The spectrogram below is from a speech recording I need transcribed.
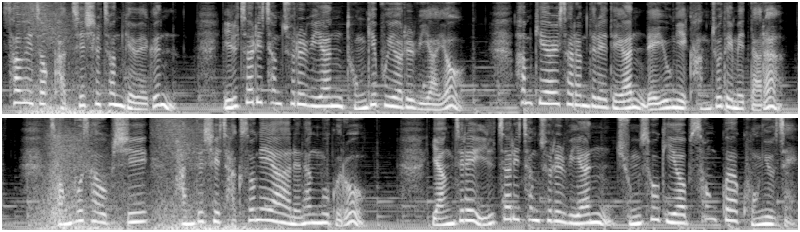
사회적 가치 실천 계획은 일자리 창출을 위한 동기부여를 위하여 함께할 사람들에 대한 내용이 강조됨에 따라 정부 사업 시 반드시 작성해야 하는 항목으로 양질의 일자리 창출을 위한 중소기업 성과 공유제,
